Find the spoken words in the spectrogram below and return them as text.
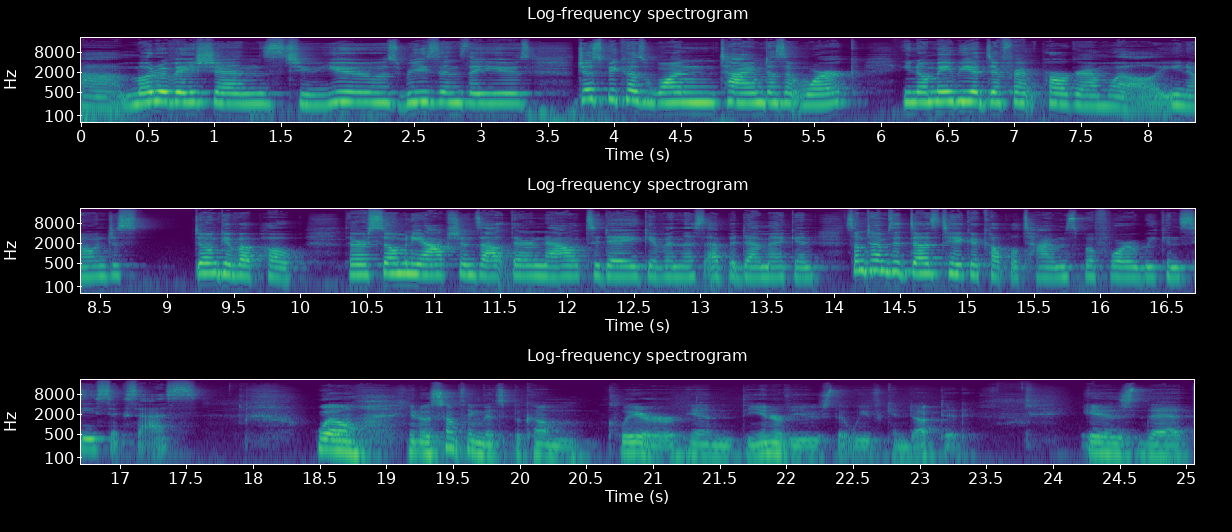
um, motivations to use, reasons they use. Just because one time doesn't work, you know, maybe a different program will, you know, and just don't give up hope. There are so many options out there now today, given this epidemic, and sometimes it does take a couple times before we can see success. Well, you know, something that's become clear in the interviews that we've conducted is that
